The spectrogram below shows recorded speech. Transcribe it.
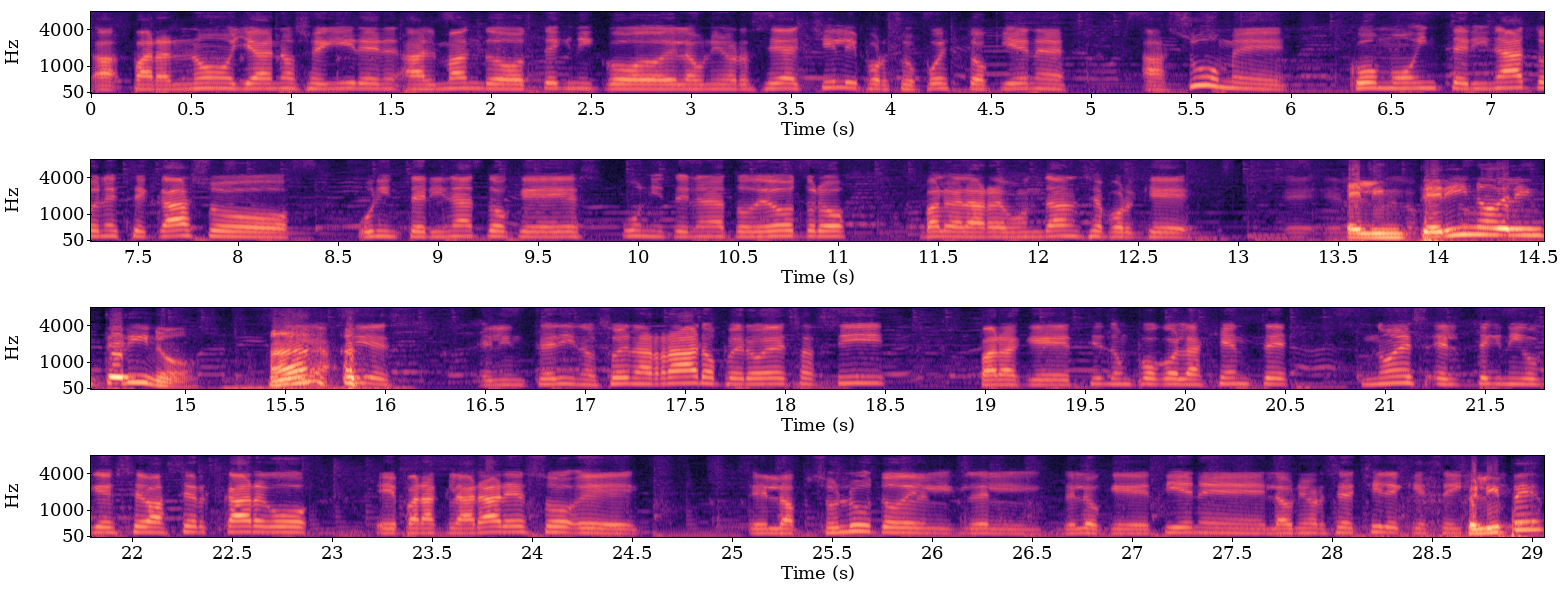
Ah, para no ya no seguir al mando técnico de la Universidad de Chile y por supuesto quien eh, asume como interinato en este caso un interinato que es un interinato de otro, valga la redundancia porque eh, el, interino del interino. ¿ah? así es, el interino suena raro pero es así para que entienda un poco la gente. No es el técnico que se va a hacer cargo eh, para aclarar eso en lo absoluto de lo que tiene la Universidad de Chile que se Felipe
